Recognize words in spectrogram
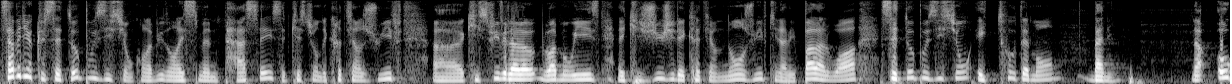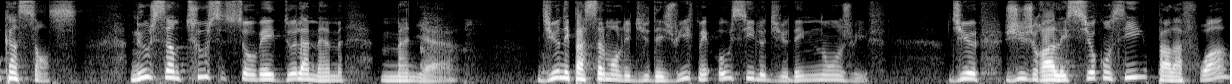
Ça veut dire que cette opposition qu'on a vue dans les semaines passées, cette question des chrétiens juifs euh, qui suivaient la loi de Moïse et qui jugeaient les chrétiens non juifs qui n'avaient pas la loi, cette opposition est totalement bannie, n'a aucun sens. Nous sommes tous sauvés de la même manière. Dieu n'est pas seulement le Dieu des juifs, mais aussi le Dieu des non-juifs. Dieu jugera les circoncis par la foi,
